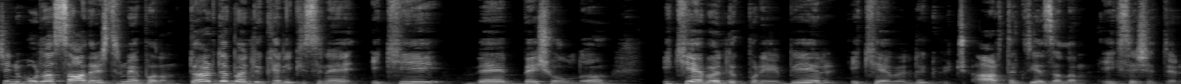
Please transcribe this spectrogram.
Şimdi burada sadeleştirme yapalım. 4'e böldük her ikisini 2 ve 5 oldu. 2'ye böldük buraya 1, 2'ye böldük 3. Artık yazalım. x eşittir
